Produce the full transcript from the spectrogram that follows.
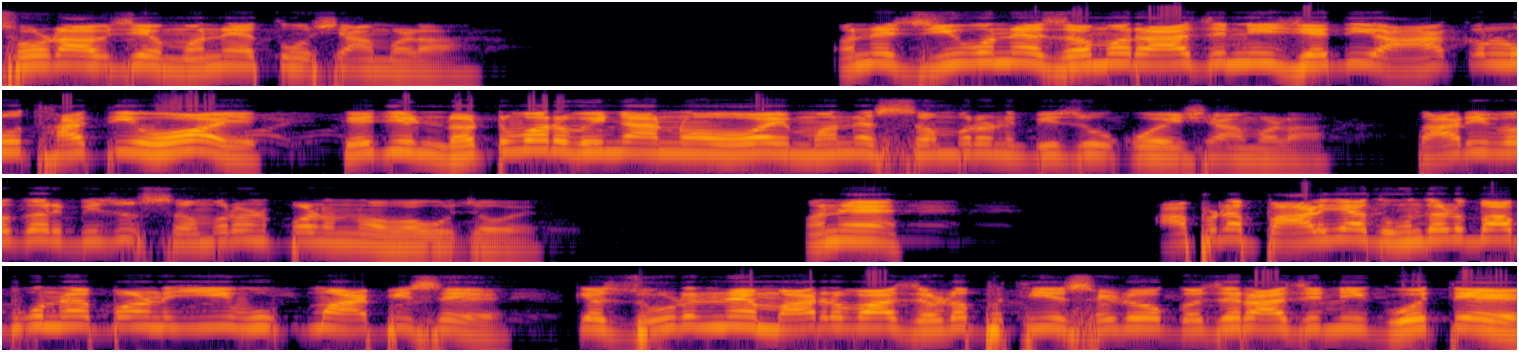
છોડાવજે મને તું શામળા અને જીવને જમરાજની જેદી આકલું થતી હોય, તેદી નટવર વિના ન હોય, મને સમરણ બીજું કોઈ શામળા તારી વગર બીજું સમરણ પણ ન હોવું જોઈએ અને આપણા પાળિયા ધૂંધળ બાપુને પણ એ ઉપમા આપી છે કે ઝૂડને મારવા ઝડપથી સડ્યો ગજરાજની ગોતે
